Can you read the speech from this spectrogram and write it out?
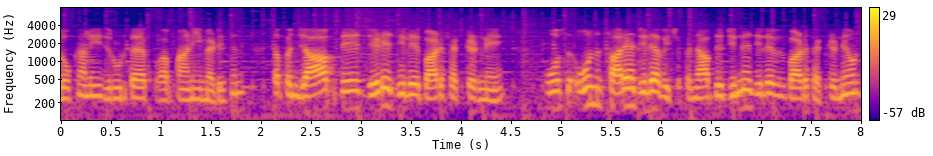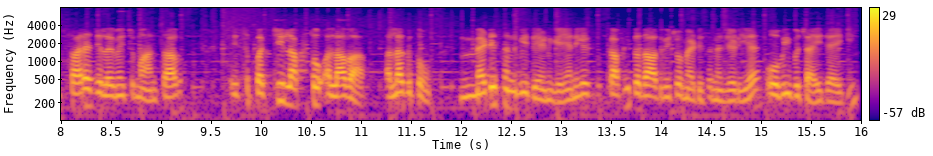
ਲੋਕਾਂ ਲਈ ਜ਼ਰੂਰਤ ਹੈ ਪਾਣੀ, ਮੈਡੀਸਨ, ਤਾਂ ਪੰਜਾਬ ਦੇ ਜਿਹੜੇ ਜ਼ਿਲ੍ਹੇ ਬਾੜ ਅਫੈਕਟਡ ਨੇ ਉਸ ਉਹਨਾਂ ਸਾਰਿਆਂ ਜ਼ਿਲ੍ਹਿਆਂ ਵਿੱਚ, ਪੰਜਾਬ ਦੇ ਜਿੰਨੇ ਜ਼ਿਲ੍ਹੇ ਵੀ ਬਾੜ ਅਫੈਕਟਡ ਨੇ ਉਹਨਾਂ ਸਾਰੇ ਜ਼ਿਲ੍ਹਿਆਂ ਵਿੱਚ ਮਾਨ ਸਾਹਿਬ, ਇਸ 25 ਲੱਖ ਤੋਂ ਇਲਾਵਾ ਅਲੱਗ ਤੋਂ ਮੈਡੀਸਨ ਵੀ ਦੇਣਗੇ, ਯਾਨੀ ਕਿ ਕਾਫੀ ਤਾਦਾਦ ਵਿੱਚ ਉਹ ਮੈਡੀਸਨ ਜਿਹੜੀ ਹੈ, ਉਹ ਵੀ ਬਚਾਈ ਜਾਏਗੀ।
